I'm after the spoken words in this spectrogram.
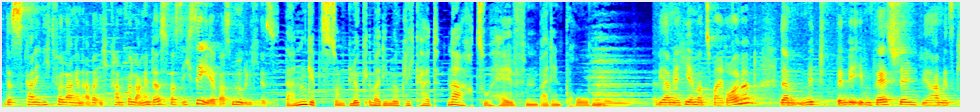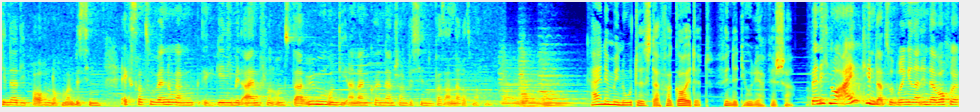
Das kann ich nicht verlangen, aber ich kann verlangen das, was ich sehe, was möglich ist. Dann gibt es zum Glück immer die Möglichkeit, nachzuhelfen bei den Proben. Wir haben ja hier immer zwei Räume, damit, wenn wir eben feststellen, wir haben jetzt Kinder, die brauchen noch mal ein bisschen extra Zuwendung, dann gehen die mit einem von uns da üben und die anderen können dann schon ein bisschen was anderes machen. Keine Minute ist da vergeudet, findet Julia Fischer. Wenn ich nur ein Kind dazu bringe, dann in der Woche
